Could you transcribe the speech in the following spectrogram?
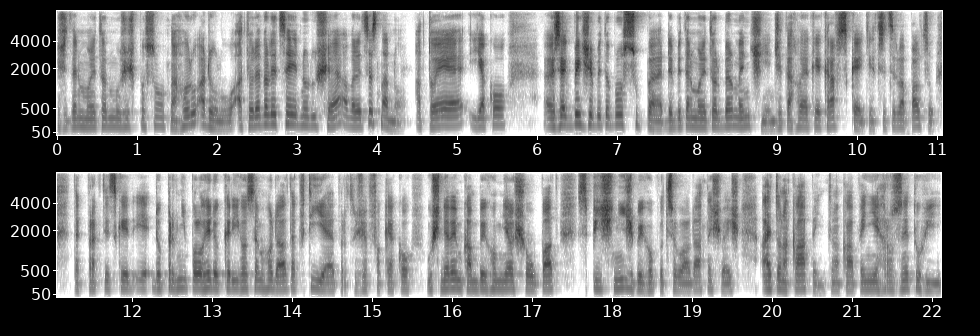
že ten monitor můžeš posunout nahoru a dolů a to jde velice jednoduše a velice snadno. A to je jako Řekl bych, že by to bylo super, kdyby ten monitor byl menší, jenže tahle, jak je kravský, těch 32 palců, tak prakticky do první polohy, do kterého jsem ho dal, tak v té je, protože fakt jako už nevím, kam bych ho měl šoupat, spíš níž bych ho potřeboval dát než vejš, a je to naklápění. To naklápění je hrozně tuhý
